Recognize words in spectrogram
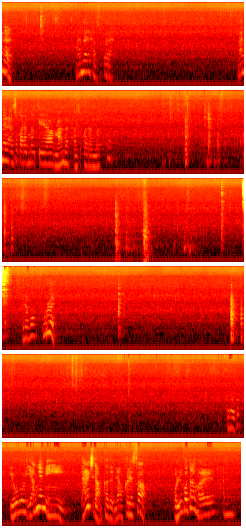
마늘. 마늘 한 숟가락. 마늘 한 숟가락 넣을게요. 마늘 한 숟가락 넣고. 그리고 불을. 그리고 요 양념이 달지가 않거든요. 그래서 올리고당을 한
